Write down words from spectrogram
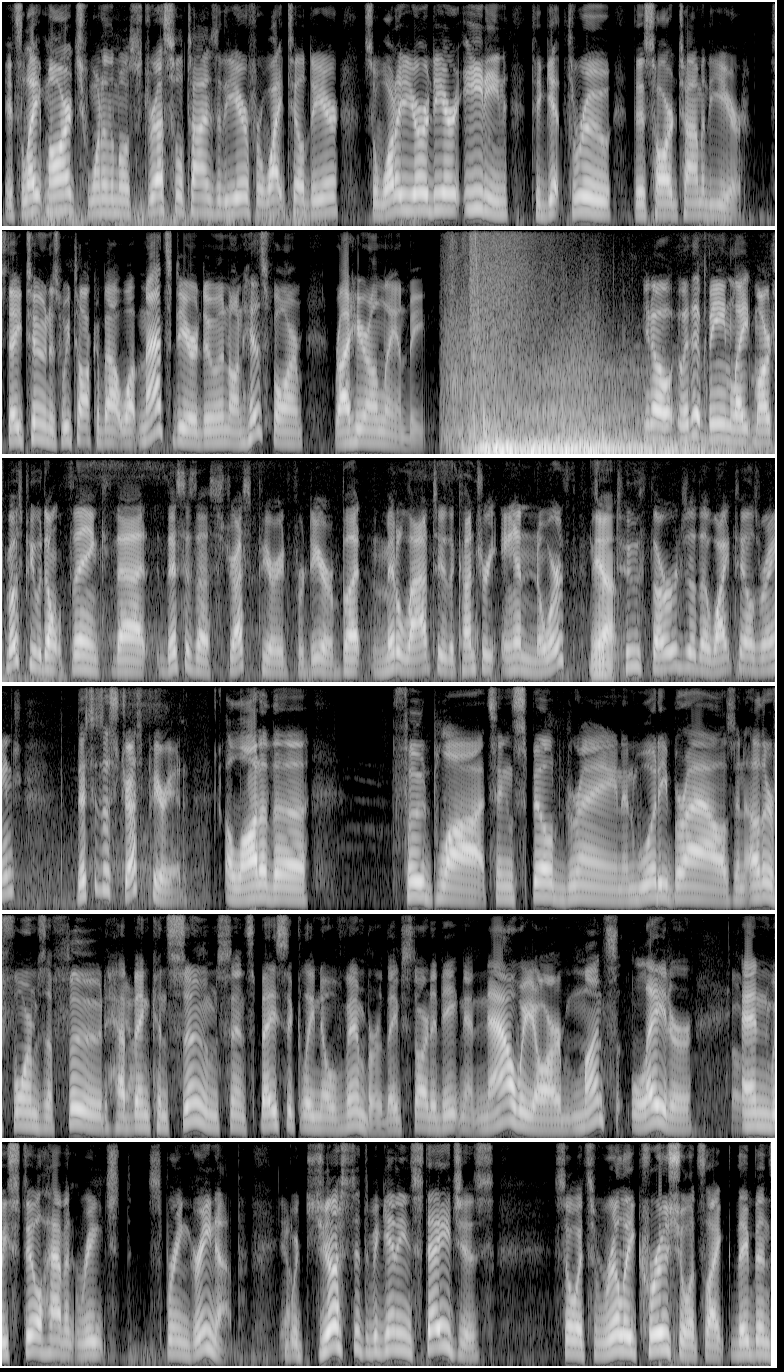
It's late March, one of the most stressful times of the year for whitetail deer. So what are your deer eating to get through this hard time of the year? Stay tuned as we talk about what Matt's deer are doing on his farm right here on Landbeat. You know, with it being late March, most people don't think that this is a stress period for deer, but middle latitude of the country and north, so Yeah. two thirds of the whitetails range, this is a stress period. A lot of the food plots and spilled grain and woody browse and other forms of food have Yeah. been consumed since basically November. They've started eating it. Now we are months later and we still haven't reached spring green up. Yeah. We're just at the beginning stages, so it's really crucial. It's like they've been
